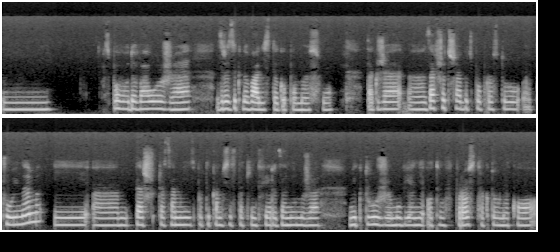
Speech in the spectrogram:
mm, spowodowało, że zrezygnowali z tego pomysłu. Także e, zawsze trzeba być po prostu e, czujnym i też czasami spotykam się z takim twierdzeniem, że niektórzy mówienie o tym wprost traktują jako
